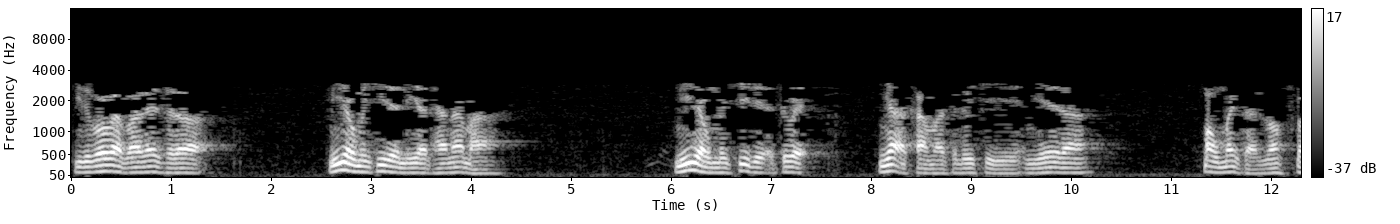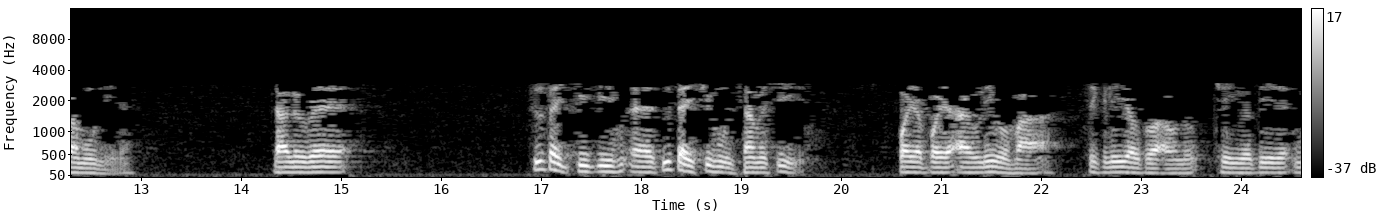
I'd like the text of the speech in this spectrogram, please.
ဒီသဘောကဘာလဲဆိုတော့မီးရောင်မရှိတဲ့နေရာဌာနမှာမီးရောင်မရှိတဲ့အတွက်ညအခါမှာဆိုလို့ရှိရင်အများအားမှောက်မိုက်ကလွန်လွှမ်းမှုနေတယ် ဒါလိုပဲစူးစိုက်ကြည်ကြည်အဲစူးစိုက်ရှိမှုရှာမရှိပေါ်ရပေါ်ရအာရုံလေးပေါ်မှာစိတ်ကလေးရောက်သွားအောင်လို့ချိန်ရွယ်ပေးတဲ့ဥ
